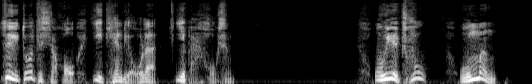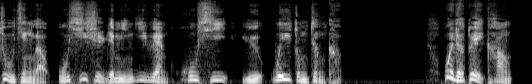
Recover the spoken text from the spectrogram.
最多的时候一天流了一百毫升。五月初，吴梦住进了无锡市人民医院呼吸与危重症科。为了对抗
